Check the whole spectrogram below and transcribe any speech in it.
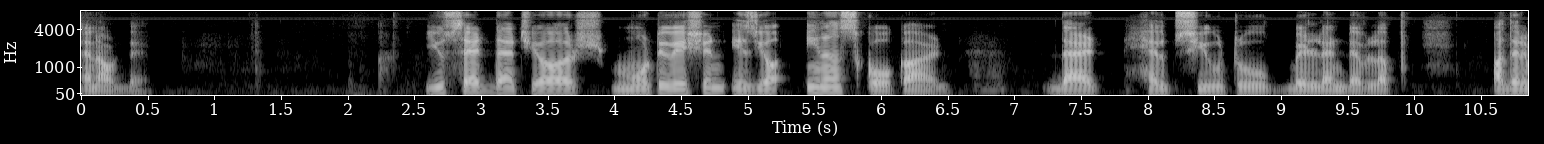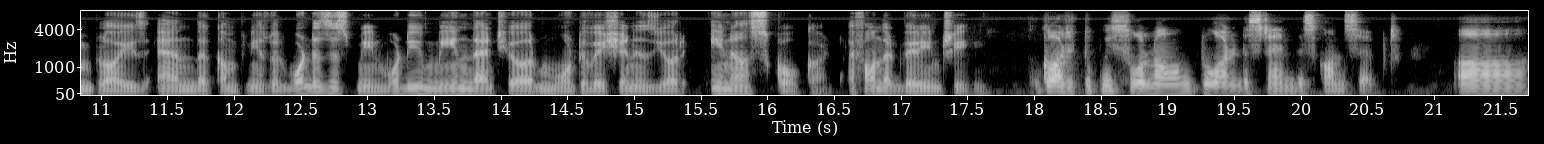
and out there you said that your motivation is your inner scorecard mm-hmm. that helps you to build and develop other employees and the company as well. What does this mean? What do you mean that your motivation is your inner scorecard? I found that very intriguing. God, it took me so long to understand this concept. Uh,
